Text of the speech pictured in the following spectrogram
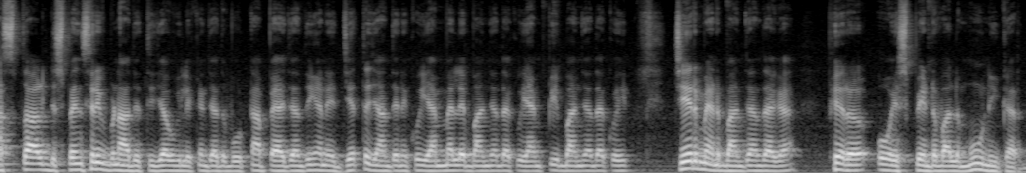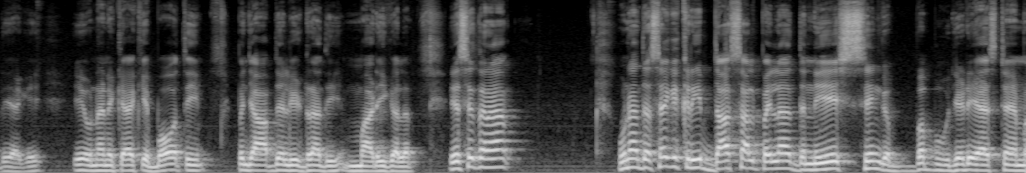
ਹਸਪਤਾਲ ਡਿਸਪੈਂਸਰੀ ਵੀ ਬਣਾ ਦਿੱਤੀ ਜਾਊਗੀ, ਲੇਕਿਨ ਜਦ ਵੋਟਾਂ ਪੈ ਜਾਂਦੀਆਂ ਨੇ, ਜਿੱਤ ਜਾਂਦੇ ਨੇ, ਕੋਈ ਐਮਐਲਏ ਬਣ ਜਾਂਦਾ, ਕੋਈ ਐਮਪੀ ਬਣ ਜਾਂਦਾ, ਕੋਈ ਚੇਅਰਮੈਨ ਬਣ ਜਾਂਦਾ ਹੈਗਾ, ਫਿਰ ਉਹ ਇਸ ਪਿੰਡ ਵੱਲ ਮੂੰਹ ਨਹੀਂ ਕਰਦੇ ਹੈਗੇ। ਇਹ ਉਹਨਾਂ ਨੇ ਕਿਹਾ ਕਿ ਬਹੁਤ ਹੀ ਪੰਜਾਬ ਦੇ ਲੀਡਰਾਂ ਦੀ ਮਾੜੀ ਗੱਲ। ਇਸੇ ਤਰ੍ਹਾਂ ਉਹਨਾਂ ਦੱਸਿਆ ਕਿ ਕਰੀਬ 10 ਸਾਲ ਪਹਿਲਾਂ ਦਿਨੇਸ਼ ਸਿੰਘ ਬੱਬੂ ਜਿਹੜੇ ਇਸ ਟਾਈਮ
